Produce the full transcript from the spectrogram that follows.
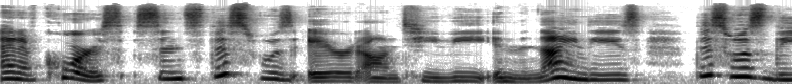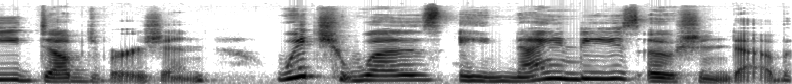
And of course, since this was aired on TV in the 90s, this was the dubbed version, which was a 90s ocean dub.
